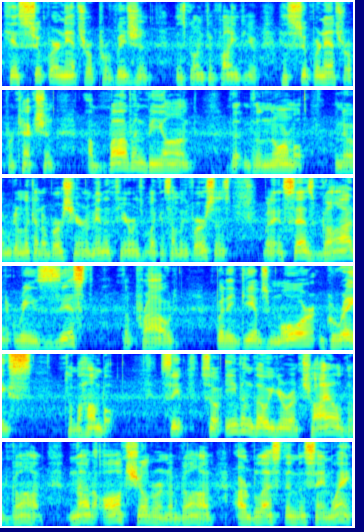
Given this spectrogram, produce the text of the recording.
His supernatural provision is going to find you. His supernatural protection above and beyond the, the normal. You know, we're going to look at a verse here in a minute here as we look at some of these verses, but it says, God resists the proud, but He gives more grace to the humble. See, so even though you're a child of God, not all children of God are blessed in the same way.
